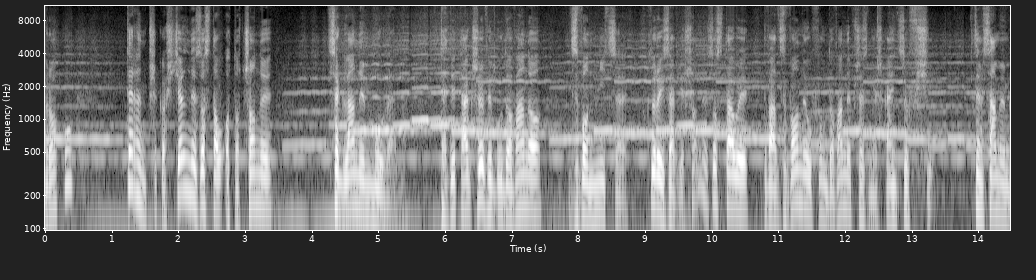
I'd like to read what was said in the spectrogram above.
roku teren przykościelny został otoczony ceglanym murem. Wtedy także wybudowano dzwonnicę, w której zawieszone zostały dwa dzwony ufundowane przez mieszkańców wsi. W tym samym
